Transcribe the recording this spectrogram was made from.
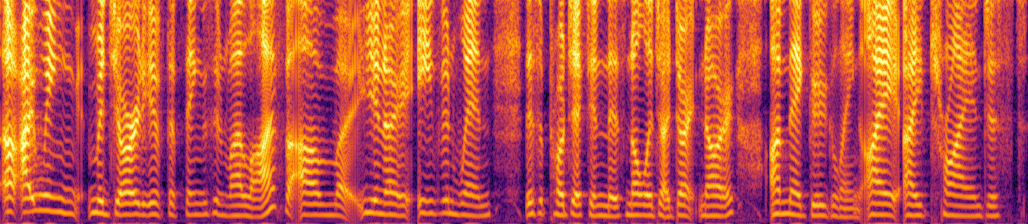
Uh, I wing majority of the things in my life. Um, you know, even when there's a project and there's knowledge I don't know, I'm there googling. I I try and just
